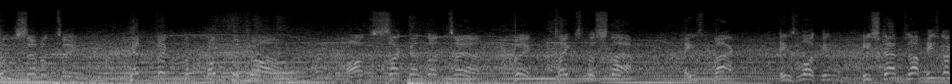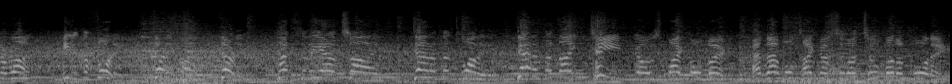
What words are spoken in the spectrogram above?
217. Can Vick to complete the job? On second and 10, Vick takes the snap. He's back. He's looking. He steps up. He's going to run. He's at the 40, 35, 30. Cuts to the outside. Down at the 20. Down at the 19 goes Michael Vick. And that will take us to the two-minute warning.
